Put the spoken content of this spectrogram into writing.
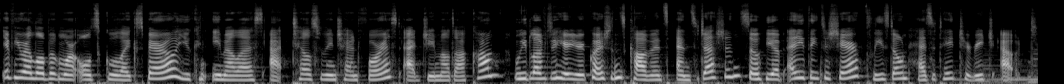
if you're a little bit more old school like Sparrow, you can email us at talesfromenchanted at gmail.com. We'd love to hear your questions, comments, and suggestions, so if you have anything to share, please don't hesitate to reach out.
